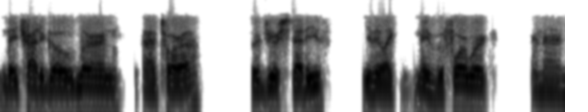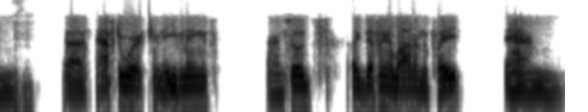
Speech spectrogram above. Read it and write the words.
they try to go learn uh, Torah, so Jewish studies, either like maybe before work and then mm-hmm. uh, after work in the evenings. Um, so it's like definitely a lot on the plate, and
